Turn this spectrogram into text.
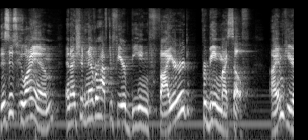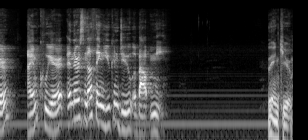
This is who I am, and I should never have to fear being fired for being myself. I am here, I am queer, and there's nothing you can do about me. Thank you.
